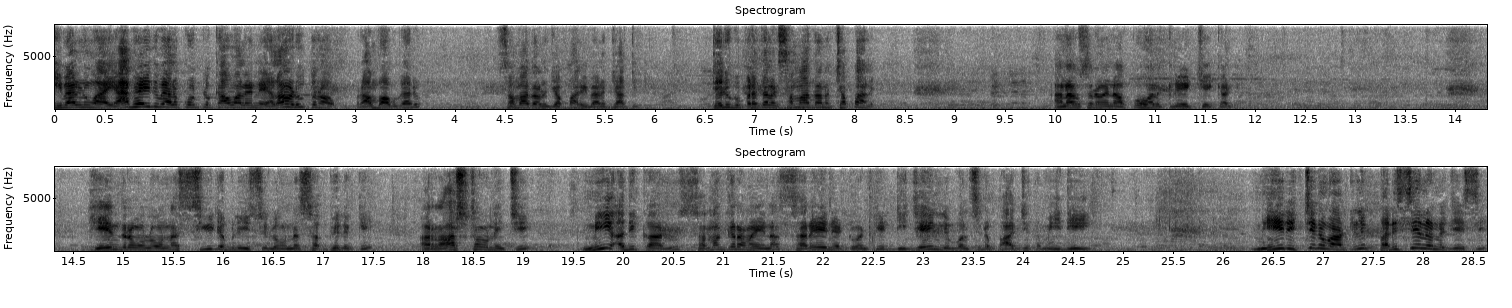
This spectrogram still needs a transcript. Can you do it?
ఈవేళ నువ్వు ఆ యాభై ఐదు వేల కోట్లు కావాలని ఎలా అడుగుతున్నావు? రాంబాబు గారు సమాధానం చెప్పాలి ఈవేళ జాతికి. తెలుగు ప్రజలకు సమాధానం చెప్పాలి. అనవసరమైన అపోహలు క్రియేట్ చేయకండి. కేంద్రంలో ఉన్న సిడబ్ల్యూసిలో ఉన్న సభ్యులకి రాష్ట్రం నుంచి మీ అధికారులు సమగ్రమైన సరైనటువంటి డిజైన్లు ఇవ్వాల్సిన బాధ్యత మీది. మీరిచ్చిన వాటిని పరిశీలన చేసి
